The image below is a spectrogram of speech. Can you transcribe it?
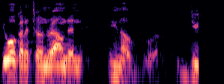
you all gotta turn around and, you know, you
